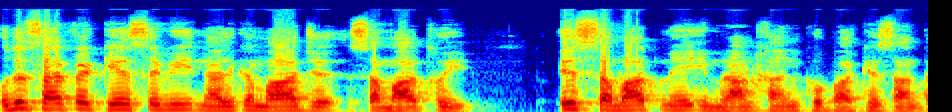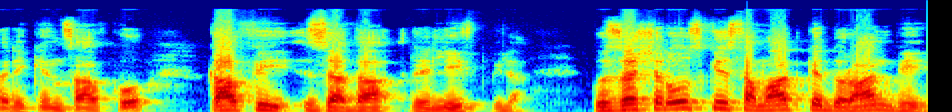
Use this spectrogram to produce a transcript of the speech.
ادھر سائفر کیس سے بھی ناظرکم آج سماعت ہوئی۔ اس سماعت میں عمران خان کو پاکستان تحریک انصاف کو کافی زیادہ ریلیف ملا۔ گزشتہ روز کی سماعت کے دوران بھی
